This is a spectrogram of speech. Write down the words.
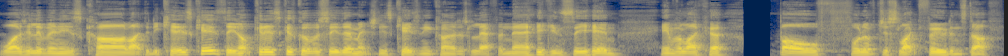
why does he live in his car? Like, did he kill his kids? Did he not kill his kids? Because obviously they mentioned his kids and he kind of just left. And there you can see him in like a bowl full of just like food and stuff,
